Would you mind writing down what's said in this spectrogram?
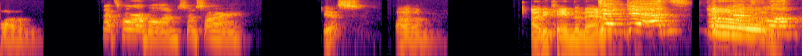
Um, That's horrible. I'm so sorry. yes, um, I became the man. Of, Dead dads. Dead dads Oh.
